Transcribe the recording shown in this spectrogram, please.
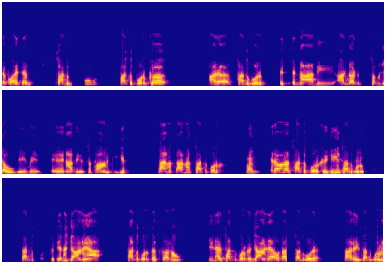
ਦੇਖੋ ਇੱਥੇ ਸਤਿਗੁਰੂ ਸਤਪੁਰਖ ਔਰ ਸਤਗੁਰ ਤਿੰਨਾਂ ਦੀ ਅੱਡ ਅੱਡ ਸਮਝ ਆਊਗੀ ਵੀ ਇਹਨਾਂ ਦੀ ਸਥਾਨ ਕੀ ਹੈ। ਤਨ ਤਨ ਸਤਪੁਰਖ। ਇਹਦਾ ਮਤਲਬ ਸਤਪੁਰਖ ਹੀ ਸਤਗੁਰੂ। ਸਤਪੁਰਖ ਜਿਹਨੇ ਜਾਣਿਆ ਸਤਗੁਰ ਤਿਸ ਕਾ ਨਾਮ ਜਿਹਨੇ ਸਤਪੁਰਖ ਜਾਣ ਲਿਆ ਉਹ ਤਾਂ ਸਤਗੁਰ ਹੈ। ਸਾਰੇ ਹੀ ਸਤਗੁਰ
